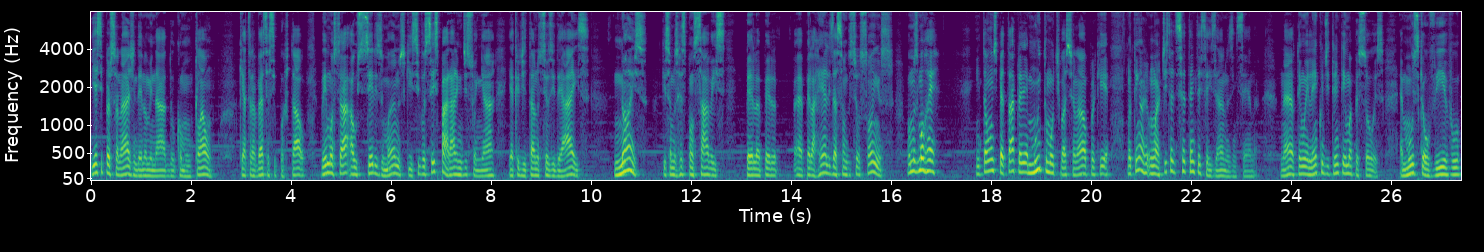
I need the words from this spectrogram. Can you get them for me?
E esse personagem denominado como um clown, que atravessa esse portal, vem mostrar aos seres humanos que se vocês pararem de sonhar e acreditar nos seus ideais, nós, que somos responsáveis pela, pela, eh, pela realização dos seus sonhos, vamos morrer. Então o espetáculo é muito motivacional porque eu tenho um artista de 76 anos em cena, né? Eu tenho um elenco de 31 pessoas. É música ao vivo,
